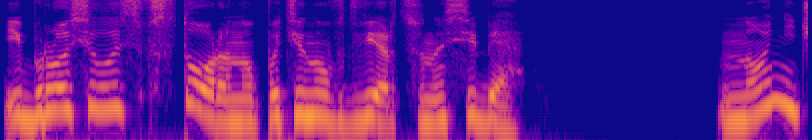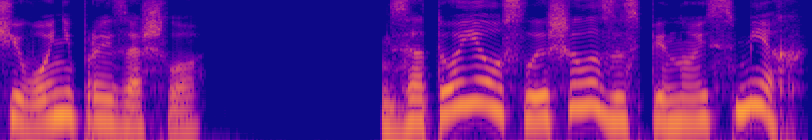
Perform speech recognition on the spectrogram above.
и бросилась в сторону, потянув дверцу на себя. Но ничего не произошло. Зато я услышала за спиной смех.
